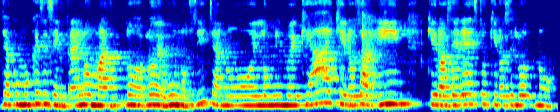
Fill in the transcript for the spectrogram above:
ya como que se centra en lo más, lo, lo, de uno, ¿sí? Ya no es lo mismo de que, ay, quiero salir, quiero hacer esto, quiero hacerlo, no.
